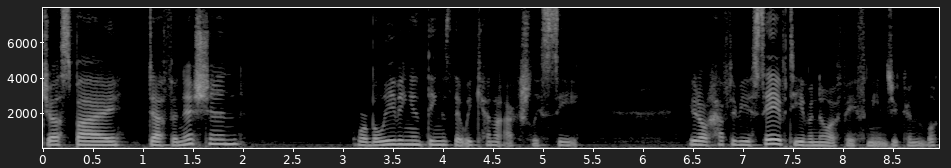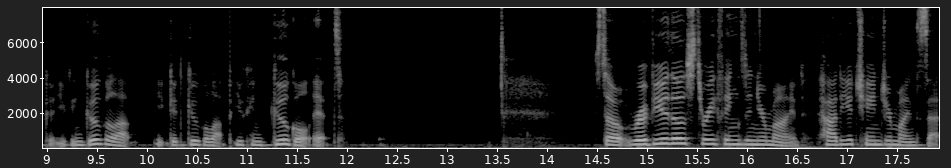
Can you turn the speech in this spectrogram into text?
Just by definition, we're believing in things that we cannot actually see. You don't have to be saved to even know what faith means. You can look at, you can Google up, you can Google up, you can Google it. So review those three things in your mind. How do you change your mindset?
